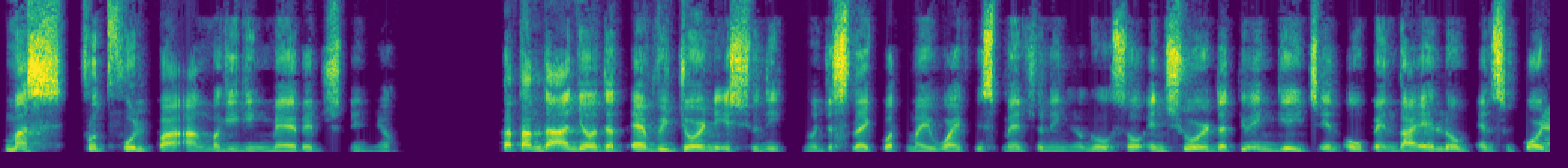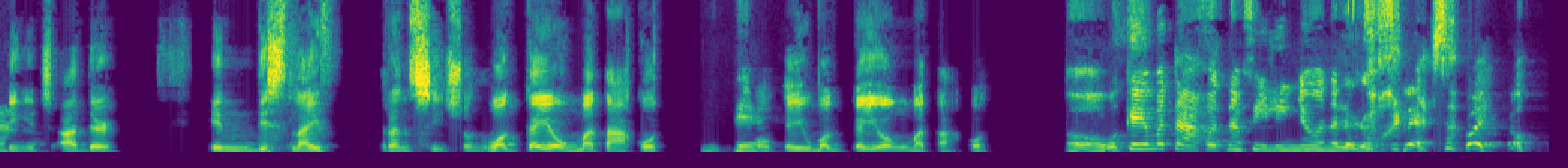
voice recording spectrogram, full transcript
mas fruitful pa ang magiging marriage ninyo. tatandaan nyo that every journey is unique, no? just like what my wife is mentioning ago. So ensure that you engage in open dialogue and supporting each other in this life transition. Huwag kayong matakot. Okay, huwag kayong matakot. Oo, huwag kayong matakot na feeling nyo naloloko na sa nyo.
